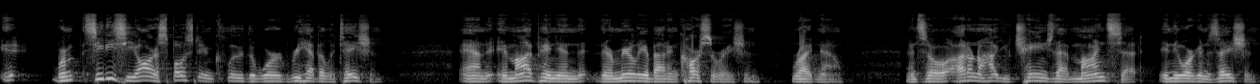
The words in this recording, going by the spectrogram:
it, CDCR is supposed to include the word rehabilitation. And in my opinion, they're merely about incarceration right now. And so I don't know how you change that mindset in the organization.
